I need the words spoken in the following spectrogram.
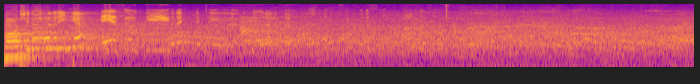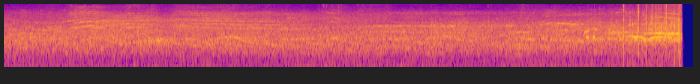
Varsågod Henrike.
